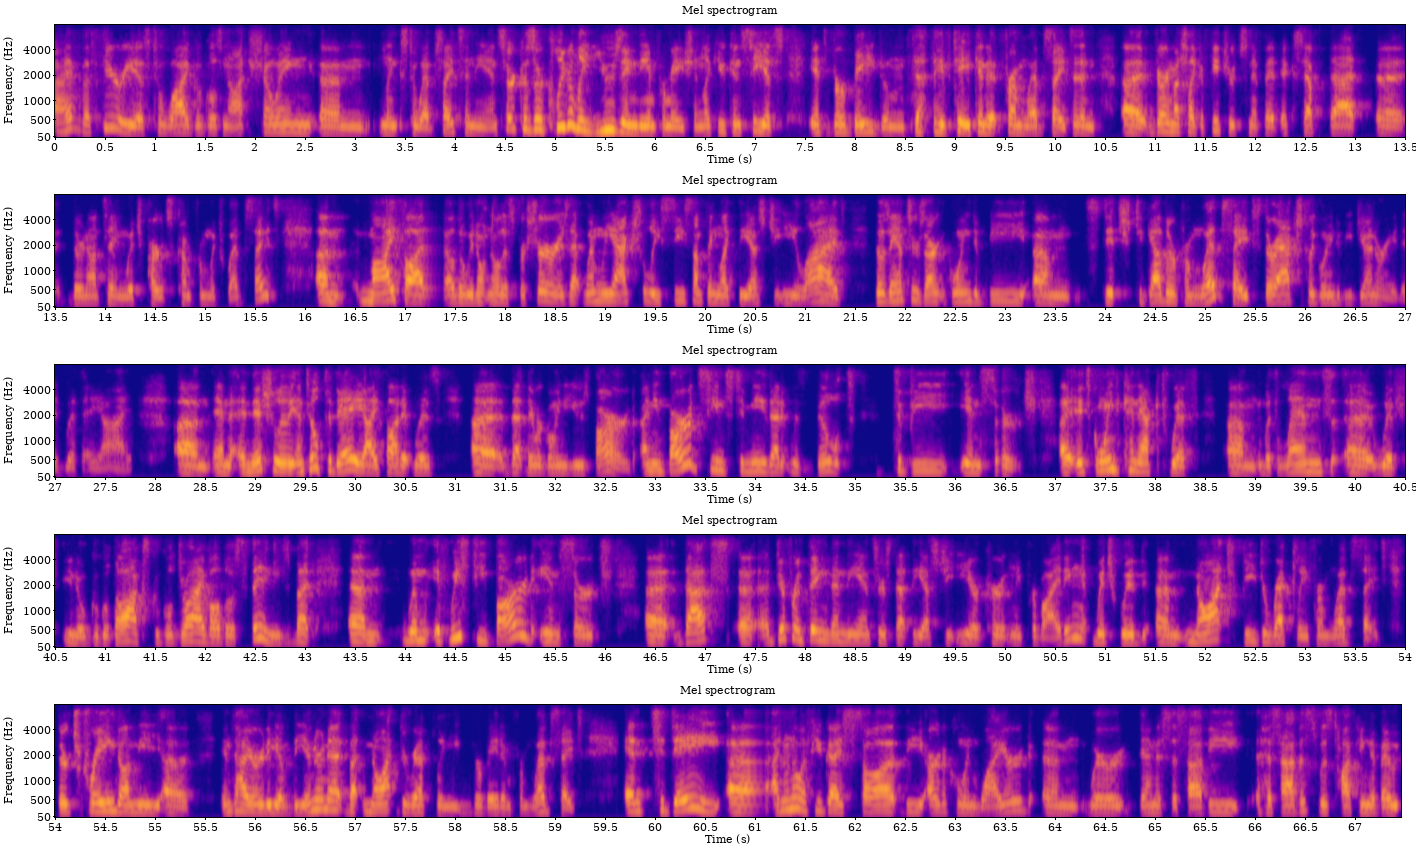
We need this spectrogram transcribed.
I have a theory as to why Google's not showing um, links to websites in the answer because they're clearly using the information. Like you can see, it's it's verbatim that they've taken it from websites, and uh, very much like a featured snippet, except that uh, they're not saying which parts come from which websites. Um, my thought, although we don't know this for sure, is that when we actually see something like the SGE Live, those answers aren't going to be um, stitched together from websites. They're actually going to be generated with AI. Um, and initially, until today, I thought it was uh, that they were going to use Bard. I mean, Bard seems to me that it was built to be in search. Uh, it's going to connect with um, with Lens, uh, with you know Google Docs, Google Drive, all those things. But um, when if we see Bard in search, uh, that's a, a, different thing than the answers that the SGE are currently providing, which would um, not be directly from websites. They're trained on the uh, entirety of the internet, but not directly verbatim from websites. And today, uh, I don't know if you guys saw the article in Wired um, where Demis Hassabis was talking about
